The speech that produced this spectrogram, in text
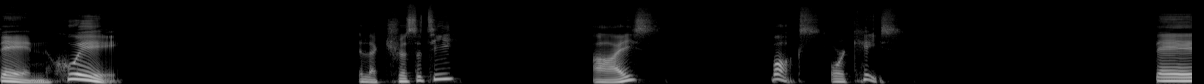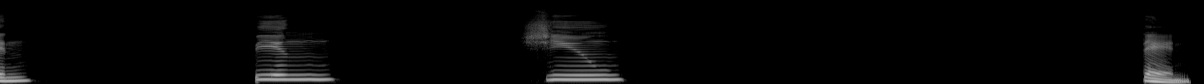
ten hui electricity ice box or case. Then bing 香电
